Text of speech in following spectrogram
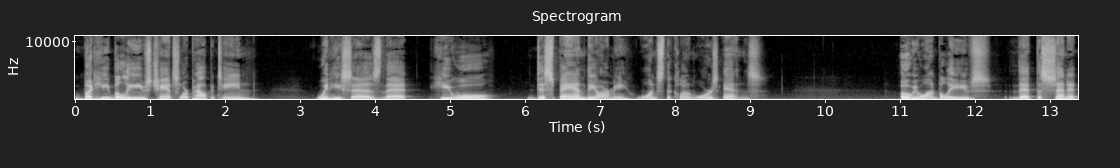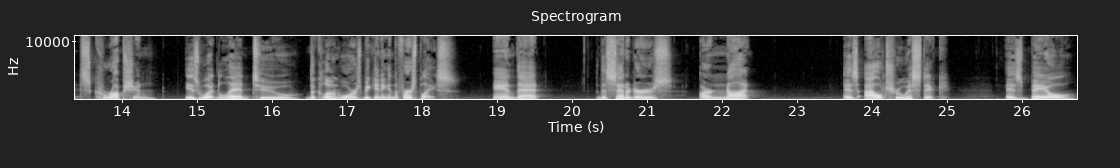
But he believes Chancellor Palpatine when he says that he will disband the army once the Clone Wars ends. Obi Wan believes that the Senate's corruption is what led to the Clone Wars beginning in the first place, and that the senators are not as altruistic as Bail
